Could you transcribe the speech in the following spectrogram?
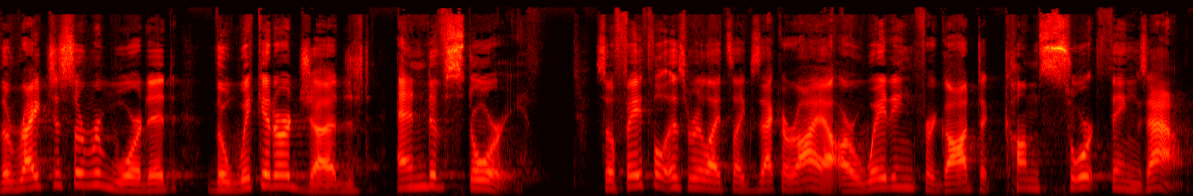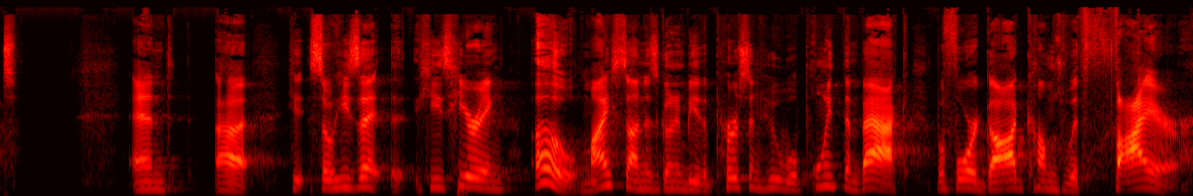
The righteous are rewarded, the wicked are judged, end of story. So faithful Israelites like Zechariah are waiting for God to come sort things out. And uh, he, so he's, a, he's hearing, oh, my son is going to be the person who will point them back before God comes with fire.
